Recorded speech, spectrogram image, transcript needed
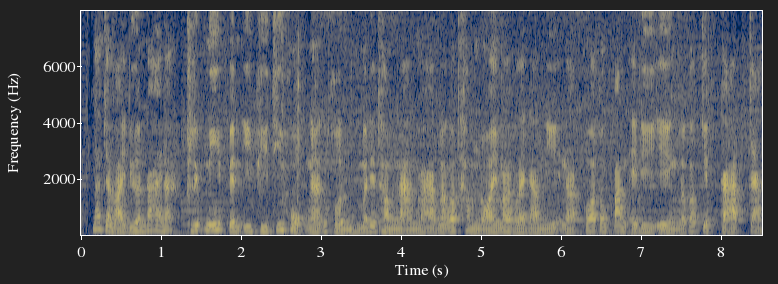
ำน่าจะหลายเดือนได้นะ คลิปนี้เป็น EP ที่ 6 นะทุกคนไม่ได้ทำนานมากแล้วก็ทำน้อยมากรายการนี้นะ เพราะว่าต้องปั้น ID เอง แล้วก็เก็บการ์ดจาก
